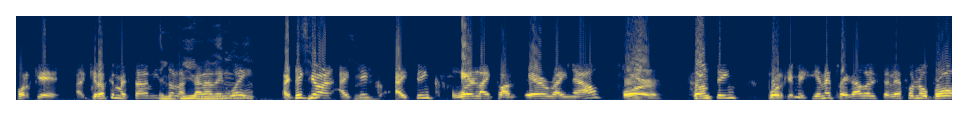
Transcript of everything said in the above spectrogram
Porque ah, creo que me está viendo la cara de güey. I think Sí. you're- I Sí. think I think we're like on air right now or something porque me tiene pegado el teléfono, bro.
